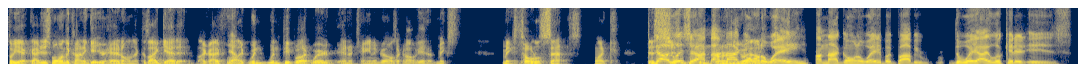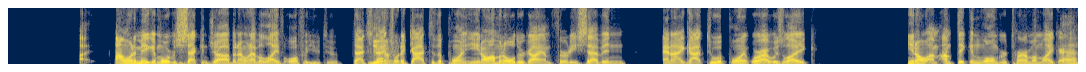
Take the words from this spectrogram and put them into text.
so yeah, I just wanted to kind of get your head on it because I get it. Like I yeah. like when when people are like where Entertainah go, I was like, oh yeah, it makes makes total sense. Like this. No, listen, I'm, I'm, not going out. away. I'm not going away. But Bobby, the way I look at it is I want to make it more of a second job and I want to have a life off of YouTube. That's yeah. that's what it got to the point. You know, I'm an older guy, I'm 37, and I got to a point where I was like, you know, I'm I'm thinking longer term. I'm like, eh,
